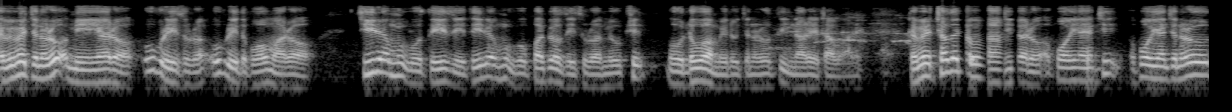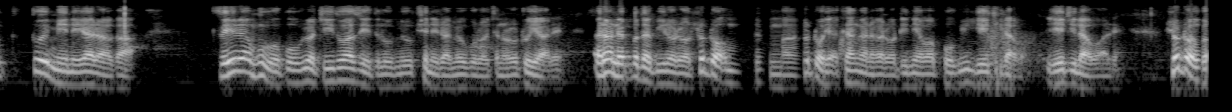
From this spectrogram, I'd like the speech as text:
ဒါပေမဲ့ကျွန်တော်တို့အမြင်ရတော့ဥပဒေဆိုတော့ဥပဒေသဘောမှာတော့ကြီးတဲ့အမှုကိုသေးစေသေးတဲ့အမှုကိုပပျော့စေဆိုတော့မျိုးဖြစ်ဟိုလုပ်ရမယ်လို့ကျွန်တော်တို့သိနားရထားပါတယ်ဒါပေမဲ့66ကြီးကတော့အပေါ်ယံကြည့်အပေါ်ယံကျွန်တော်တို့တွေ့မြင်နေရတာကသေးတဲ့အမှုကိုပို့ပြီးတော့ကြီးသွားစေတယ်လို့မျိုးဖြစ်နေတာမျိုးကိုတော့ကျွန်တော်တို့တွေ့ရတယ် အဲ့ဒါနဲ့ပတ်သက်ပြီးတော့လွှတ်တော်မှာလွှတ်တော်ရဲ့အခန်းကဏ္ဍကတော့ဒီနေရာမှာပို့ပြီးရေးကြည့်လာပါရေးကြည့်လာပါတယ်လွှတ်တော်က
